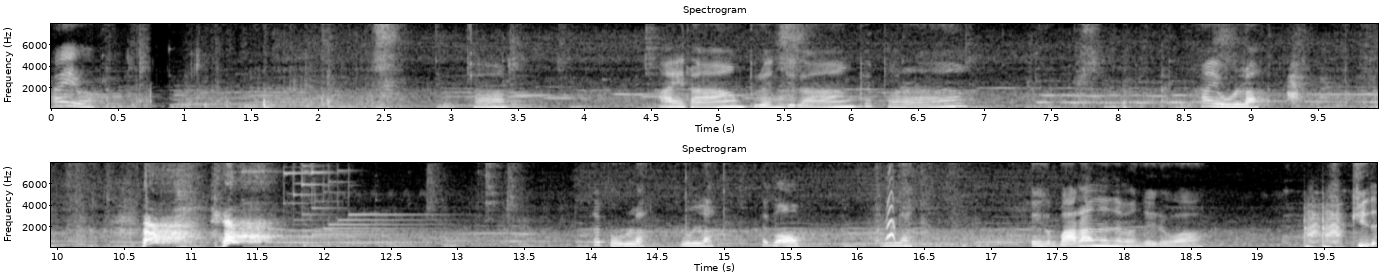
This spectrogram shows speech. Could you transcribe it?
하이 와. 자, 하이랑 브랜디랑 페퍼랑. 하이 올라. 페퍼 올라 올라. 페퍼 up 올라 내가 말하는 애만 내려와. 기,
